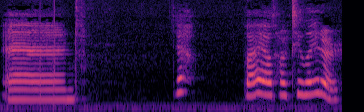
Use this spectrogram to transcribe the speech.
And yeah, bye. I'll talk to you later.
